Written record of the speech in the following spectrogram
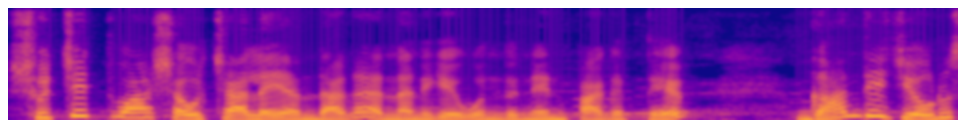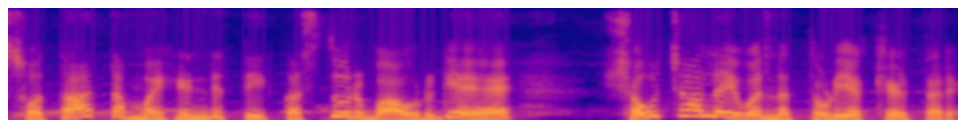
ಶುಚಿತ್ವ ಶೌಚಾಲಯ ಅಂದಾಗ ನನಗೆ ಒಂದು ನೆನಪಾಗತ್ತೆ. ಗಾಂಧೀಜಿಯವರು ಸ್ವತಃ ತಮ್ಮ ಹೆಂಡತಿ ಕಸ್ತೂರ್ಬಾ ಅವ್ರಿಗೆ ಶೌಚಾಲಯವನ್ನು ತೊಳೆಯೋಕ್ಕೆ ಹೇಳ್ತಾರೆ.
